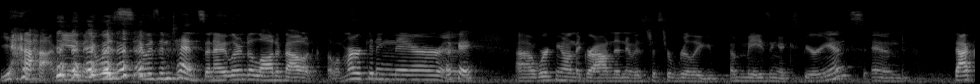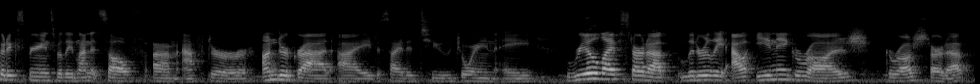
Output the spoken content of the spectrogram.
yeah, I mean, it was it was intense, and I learned a lot about guerrilla marketing there, and Okay. uh, working on the ground, and it was just a really amazing experience. And that good experience really lent itself um, after undergrad. I decided to join a real life startup, literally out in a garage, garage startup.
